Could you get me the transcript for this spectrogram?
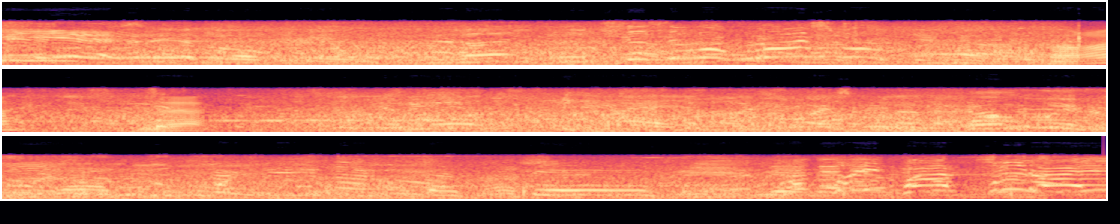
Є. Що це ви гроші? А? Де? А ти пап чекає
